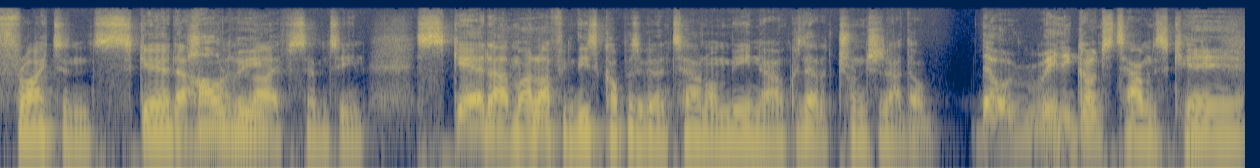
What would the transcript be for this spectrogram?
frightened, scared out How of my life. Seventeen, scared out of my life. Thinking these coppers are going to town on me now because they had the truncheon out. They were, they were really going to town. This kid, Yeah, yeah, yeah.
